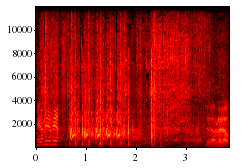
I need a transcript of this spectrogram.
Mira, mira, mira. Le he dado, le he dado.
